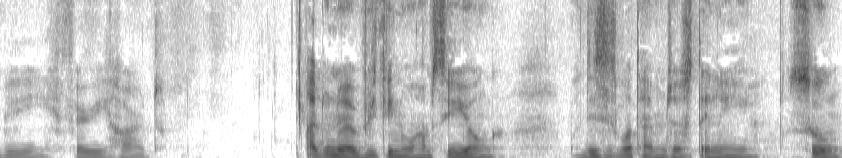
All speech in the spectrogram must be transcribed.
be very hard. I don't know everything, no, I'm still young, but this is what I'm just telling you. So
